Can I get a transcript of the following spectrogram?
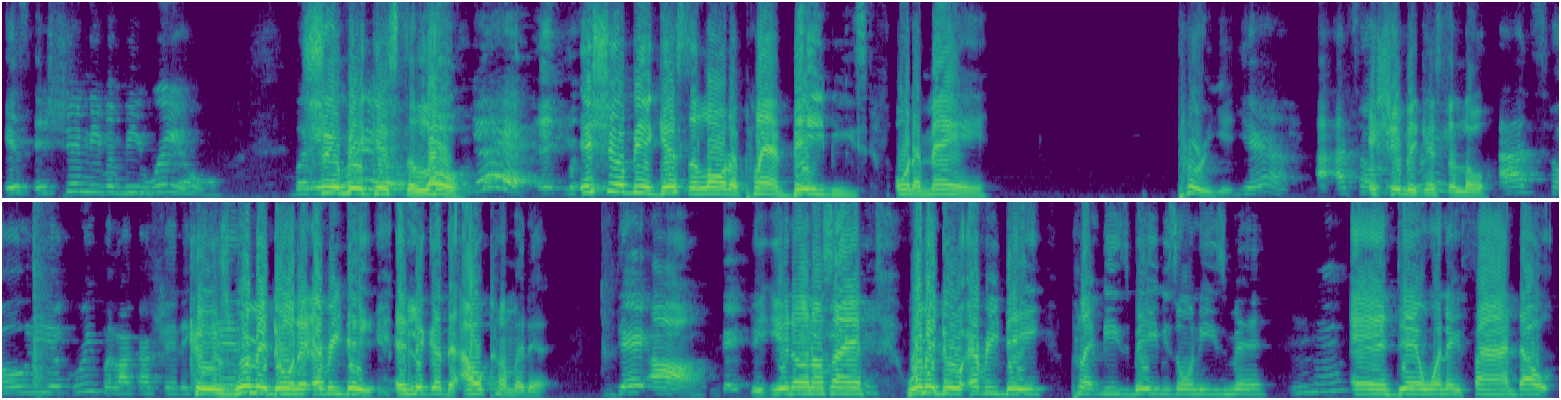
It's, it shouldn't even be real. But Should be against the law. Yeah, it, It should be against the law to plant babies on a man. Period. Yeah, I, I totally. It should be against the law. I totally agree, but like I said, Because women doing it every day, and look at the outcome of that. they are. They, You- you know what I'm saying? Women do it every day, plant these babies on these men, hmm and then when they find out,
